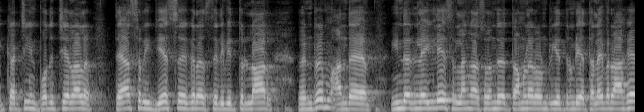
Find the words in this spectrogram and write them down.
இக்கட்சியின் பொதுச் செயலாளர் தயாசிரி ஜெயசேகர தெரிவித்துள்ளார் என்றும் அந்த இந்த நிலையிலே ஸ்ரீலங்கா சுதந்திர தமிழர் ஒன்றியத்தினுடைய தலைவராக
